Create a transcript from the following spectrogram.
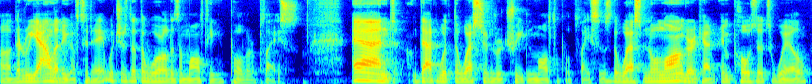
uh, the reality of today, which is that the world is a multipolar place. And that with the Western retreat in multiple places, the West no longer can impose its will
